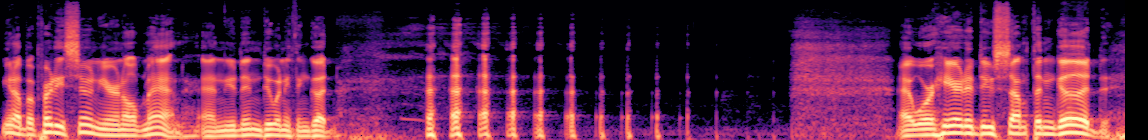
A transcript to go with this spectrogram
You know, but pretty soon you're an old man and you didn't do anything good. and we're here to do something good.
